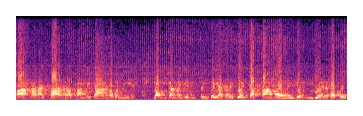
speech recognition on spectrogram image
ทางนานาชาตินะครับ ทางอเมริกานะครับวันนี้เรามีการมายื่นหนังสือก็อยากจะให้ช่วยจับตามองในเรื่องนี้ด้วยนะครับผม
